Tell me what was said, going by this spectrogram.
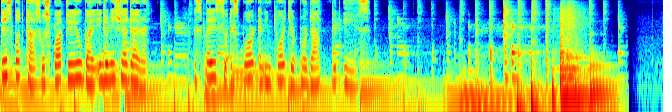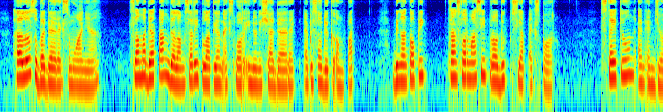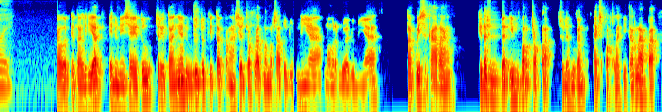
This podcast was brought to you by Indonesia Direct, a space to export and import your product with ease. Halo Sobat Direct semuanya, selamat datang dalam seri pelatihan ekspor Indonesia Direct episode keempat dengan topik Transformasi Produk Siap Ekspor. Stay tuned and enjoy. Kalau kita lihat Indonesia itu ceritanya dulu tuh kita penghasil coklat nomor satu dunia, nomor dua dunia, tapi sekarang kita sudah impor coklat, sudah bukan ekspor lagi. Karena apa?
